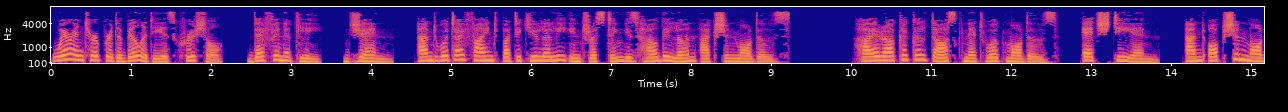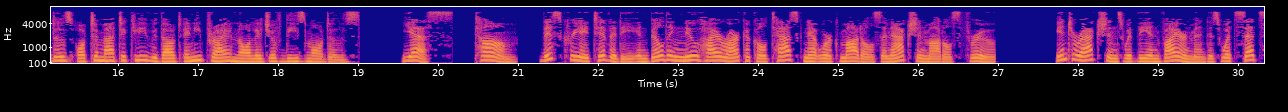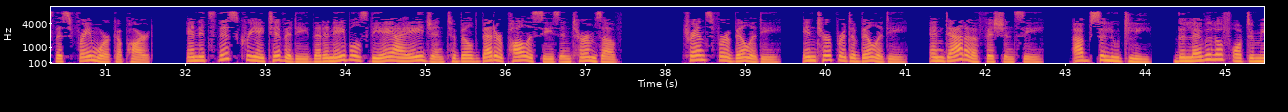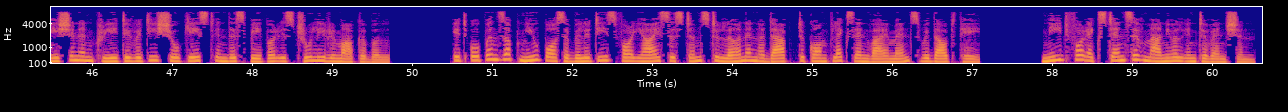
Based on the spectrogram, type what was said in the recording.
where interpretability is crucial. Definitely, Jen. And what I find particularly interesting is how they learn action models. Hierarchical Task Network Models, HTN, and option models automatically without any prior knowledge of these models. Yes, Tom. This creativity in building new hierarchical task network models and action models through interactions with the environment is what sets this framework apart. And it's this creativity that enables the AI agent to build better policies in terms of transferability, interpretability, and data efficiency. Absolutely. The level of automation and creativity showcased in this paper is truly remarkable. It opens up new possibilities for AI systems to learn and adapt to complex environments without the need for extensive manual intervention.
